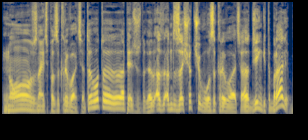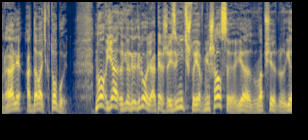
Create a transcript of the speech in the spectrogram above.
Ну, знаете, позакрывать. Это вот, э, опять же, а, а за счет чего закрывать? А деньги-то брали? Брали. Отдавать кто будет? Но я, Григорий, опять же, извините, что я вмешался. Я вообще, я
